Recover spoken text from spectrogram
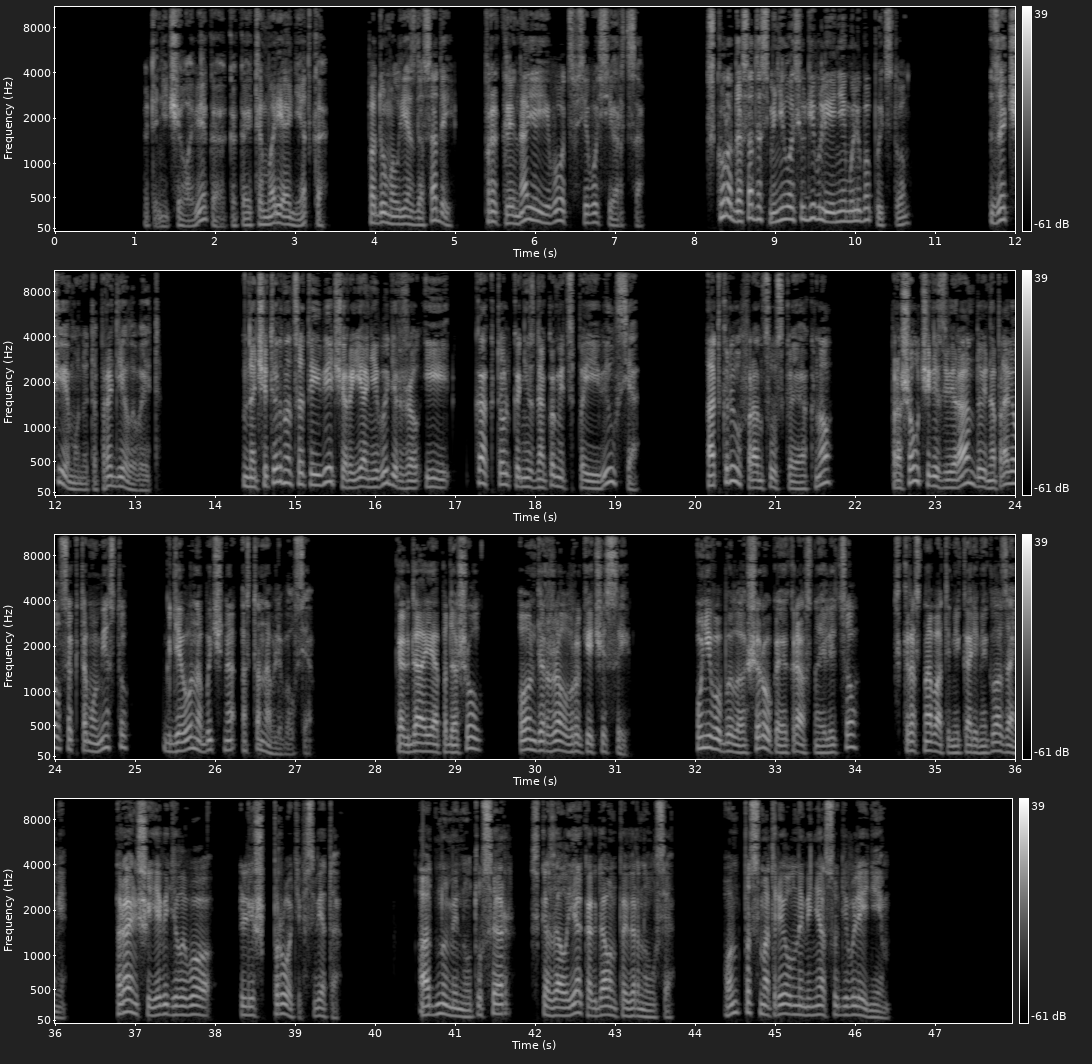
Это не человек, а какая-то марионетка, подумал я с досадой, проклиная его от всего сердца. Скоро досада сменилась удивлением и любопытством. Зачем он это проделывает? На четырнадцатый вечер я не выдержал и, как только незнакомец появился, открыл французское окно, прошел через веранду и направился к тому месту, где он обычно останавливался. Когда я подошел, он держал в руке часы. У него было широкое красное лицо с красноватыми карими глазами. Раньше я видел его лишь против света. «Одну минуту, сэр», — сказал я, когда он повернулся. Он посмотрел на меня с удивлением.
